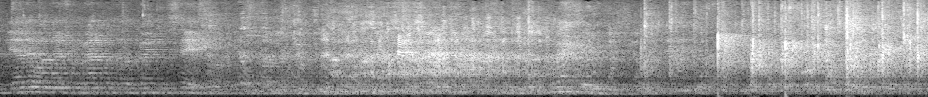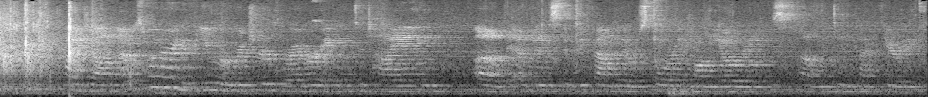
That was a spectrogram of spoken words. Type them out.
And the other one I forgot what I was going to say, so I just Thank you. Hi, John. I was wondering if you or Richard were ever able to tie in uh, the evidence that we found there was thorium on the O-rings um, to the kind of theory.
